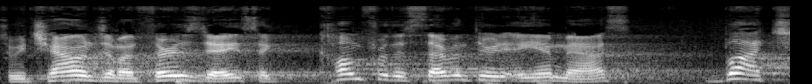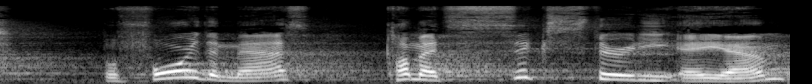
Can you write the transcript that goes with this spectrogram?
So we challenged them on Thursday, say, come for the 7.30 a.m. Mass, but before the Mass, come at 6.30 a.m.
